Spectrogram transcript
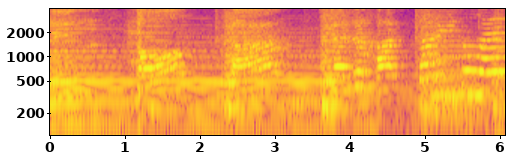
หนึ่งสองสามอยากจะขัดใจตัวเอ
